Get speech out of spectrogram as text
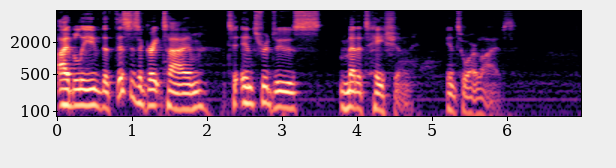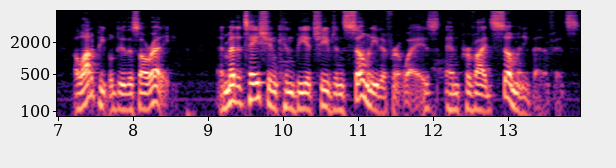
I believe that this is a great time to introduce meditation into our lives. A lot of people do this already. And meditation can be achieved in so many different ways and provide so many benefits.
